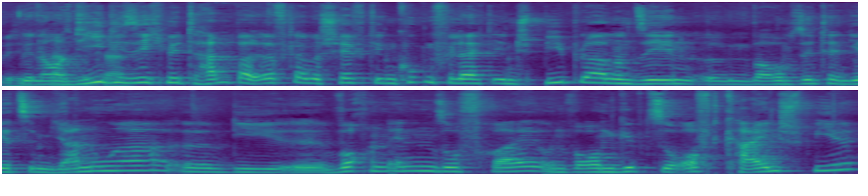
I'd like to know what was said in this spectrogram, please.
genau, die, die sich mit Handball öfter beschäftigen, gucken vielleicht in den Spielplan und sehen, ähm, warum sind denn jetzt im Januar äh, die äh, Wochenenden so frei und warum gibt es so oft kein Spiel.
